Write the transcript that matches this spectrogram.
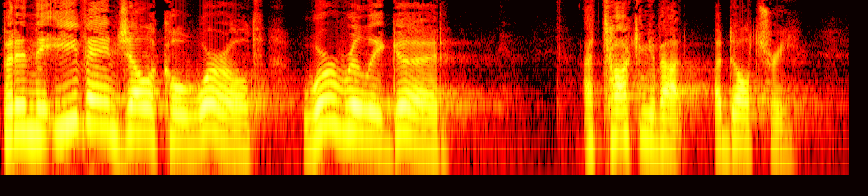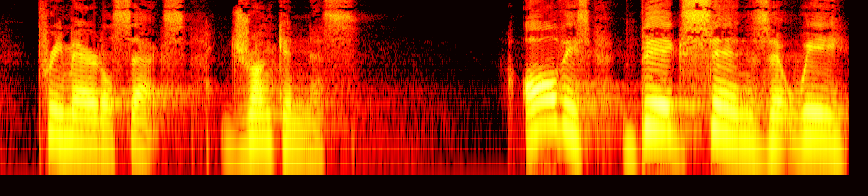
But in the evangelical world, we're really good at talking about adultery, premarital sex, drunkenness, all these big sins that we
